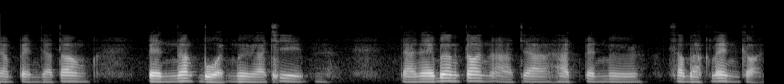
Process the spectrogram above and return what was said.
จำเป็นจะต้องเป็นนักบวชมืออาชีพ แต่ในเบื้องต้นอาจจะหัดเป็นมือสมัครเล่นก่อน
